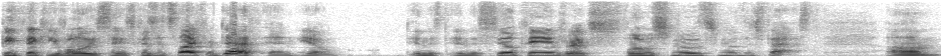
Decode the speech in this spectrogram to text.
be thinking of all these things because it's life or death. And, you know, in the, in the SEAL teams, right? Slow is smooth, smooth is fast. Um,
